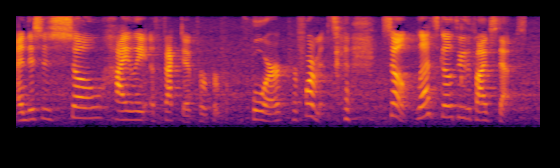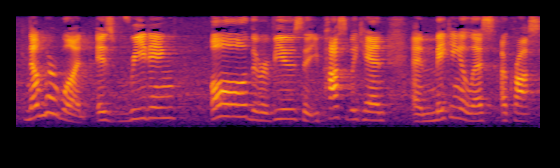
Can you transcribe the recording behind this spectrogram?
And this is so highly effective for, for performance. so let's go through the five steps. Number one is reading all the reviews that you possibly can and making a list across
